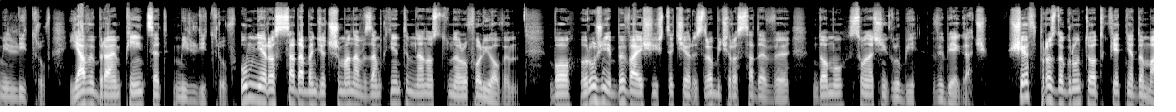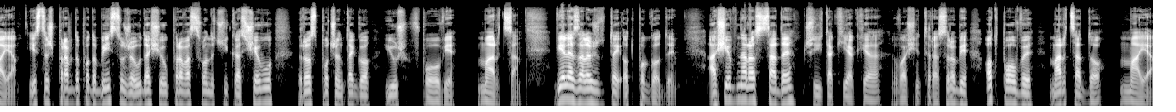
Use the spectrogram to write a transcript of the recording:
ml. Ja wybrałem 500 ml. U mnie rozsada będzie trzymana w zamkniętym na noc tunelu foliowym, bo różnie bywa, jeśli chcecie zrobić rozsadę w domu, słonecznik lubi wybiegać. Siew wprost do gruntu od kwietnia do maja. Jest też prawdopodobieństwo, że uda się uprawa słonecznika z siewu rozpoczętego już w połowie marca. Wiele zależy tutaj od pogody. A siew na rozsadę, czyli taki jak ja właśnie teraz robię, od połowy marca do maja.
